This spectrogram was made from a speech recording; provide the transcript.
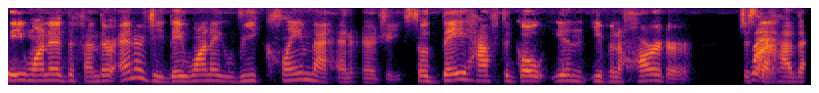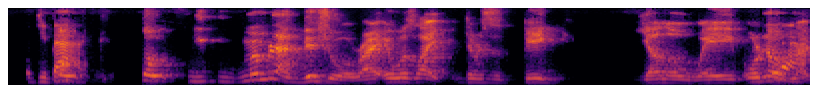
They want to defend their energy. They want to reclaim that energy. So they have to go in even harder just right. to have that energy back. So, so, you remember that visual, right? It was like there was this big yellow wave, or no, yeah. like,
